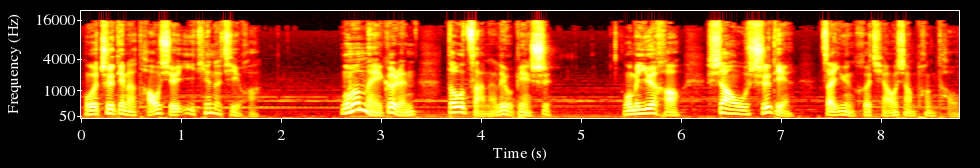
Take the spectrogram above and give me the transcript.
我制定了逃学一天的计划。我们每个人都攒了六便士，我们约好上午十点在运河桥上碰头。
